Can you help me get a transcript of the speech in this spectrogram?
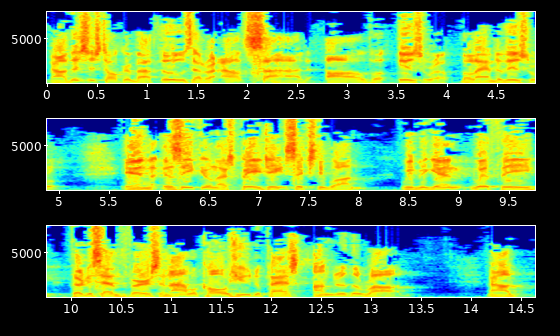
Now, this is talking about those that are outside of Israel, the land of Israel. In Ezekiel, that's page 861, we begin with the 37th verse, and I will cause you to pass under the rod. Now,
